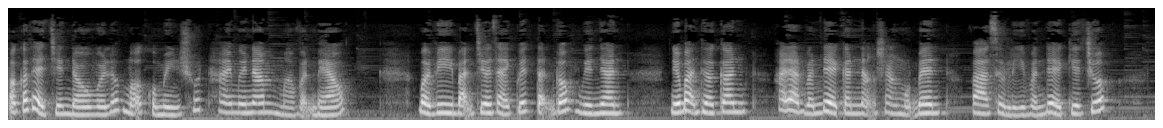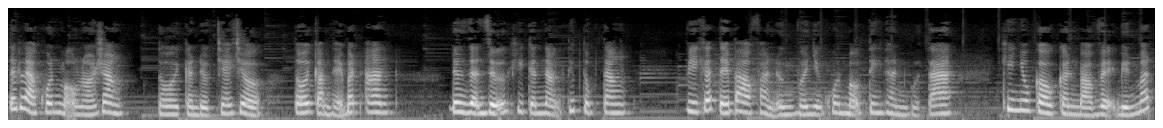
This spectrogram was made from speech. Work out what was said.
Bạn có thể chiến đấu với lớp mỡ của mình suốt 20 năm mà vẫn béo. Bởi vì bạn chưa giải quyết tận gốc nguyên nhân. Nếu bạn thừa cân, hãy đặt vấn đề cân nặng sang một bên và xử lý vấn đề kia trước. Tức là khuôn mẫu nói rằng tôi cần được che chở, tôi cảm thấy bất an. Đừng giận dữ khi cân nặng tiếp tục tăng, vì các tế bào phản ứng với những khuôn mẫu tinh thần của ta. Khi nhu cầu cần bảo vệ biến mất,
